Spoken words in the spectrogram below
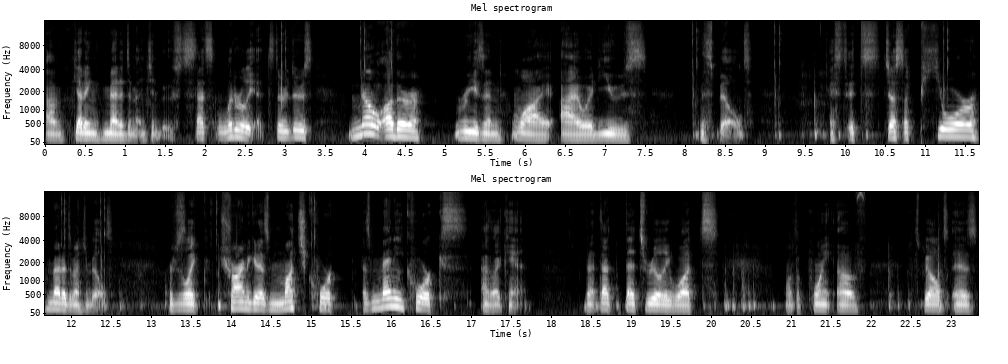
um, getting meta dimension boosts. That's literally it. There, there's no other reason why I would use this build. It's, it's just a pure meta dimension build. Or just like trying to get as much quark, as many quarks as I can. That that that's really what what the point of this build is.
